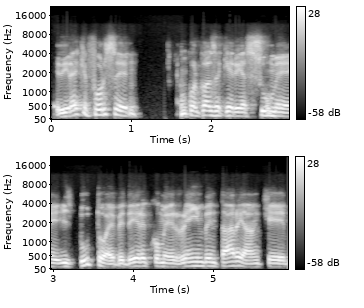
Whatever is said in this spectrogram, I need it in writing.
E direi che forse un qualcosa che riassume il tutto è vedere come reinventare anche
